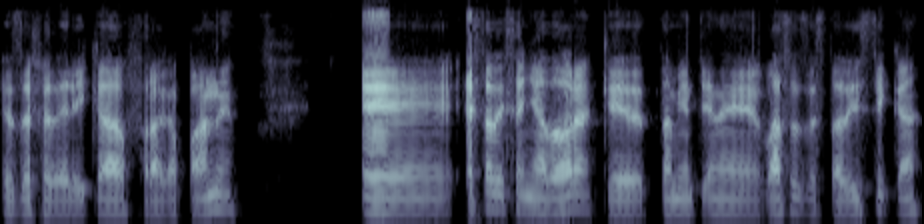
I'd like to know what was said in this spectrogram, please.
es de Federica Fragapane. Eh, esta diseñadora, que también tiene bases de estadística,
